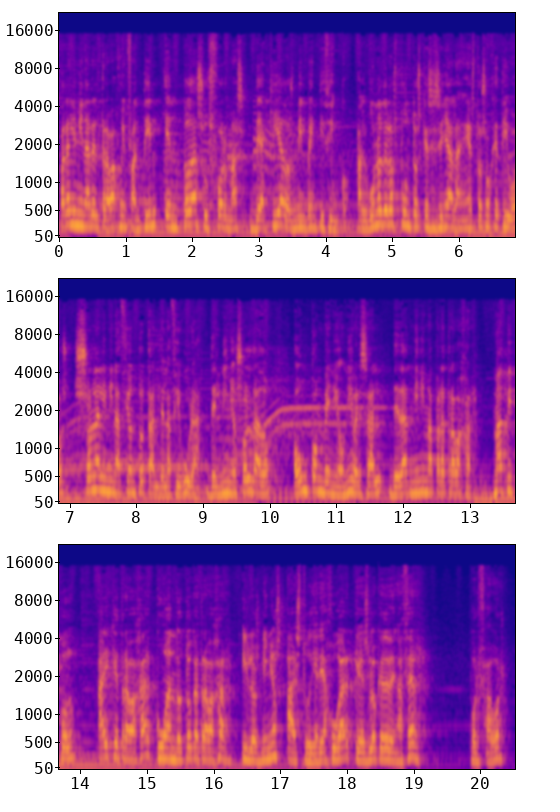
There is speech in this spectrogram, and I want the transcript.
para eliminar el trabajo infantil en todas sus formas de aquí a 2025. Algunos de los puntos que se señalan en estos objetivos son la eliminación total de la figura del niño soldado o un convenio universal de edad mínima para trabajar. Mad People hay que trabajar cuando toca trabajar y los niños a estudiar y a jugar, que es lo que deben hacer. Por favor.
